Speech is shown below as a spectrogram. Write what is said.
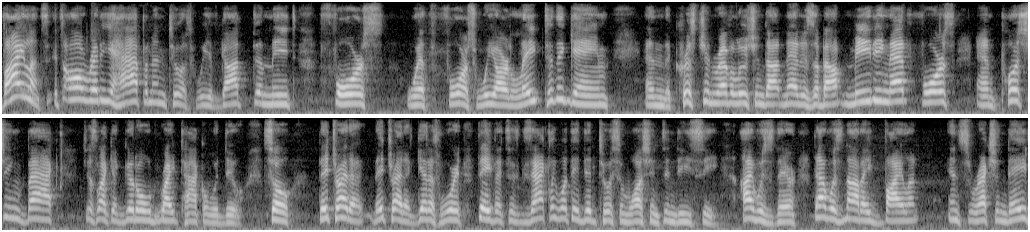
violence. It's already happening to us. We have got to meet force with force. We are late to the game, and the ChristianRevolution.net is about meeting that force and pushing back, just like a good old right tackle would do. So they try to they try to get us worried. Dave, it's exactly what they did to us in Washington D.C. I was there. That was not a violent insurrection, Dave.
